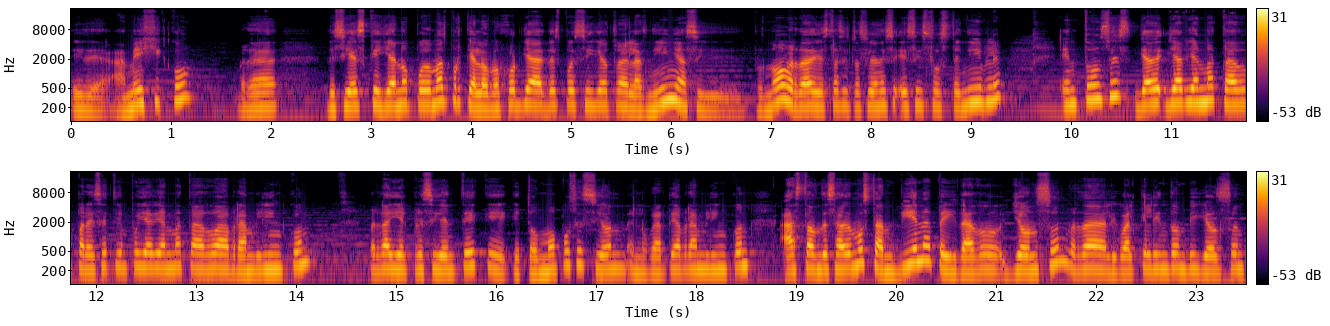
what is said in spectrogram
eh, a México, ¿verdad? Decía es que ya no puedo más porque a lo mejor ya después sigue otra de las niñas y pues no, ¿verdad? Y esta situación es, insostenible. Entonces ya, ya habían matado, para ese tiempo ya habían matado a Abraham Lincoln, ¿verdad? Y el presidente que, tomó posesión en lugar de Abraham Lincoln, hasta donde sabemos también apellidado Johnson, ¿verdad? Al igual que Lyndon B. Johnson,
